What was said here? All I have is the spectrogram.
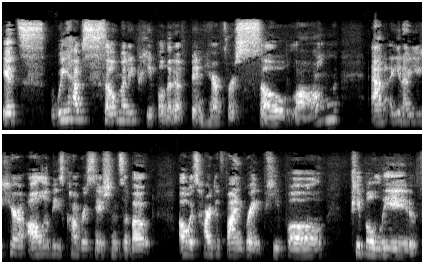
it's we have so many people that have been here for so long. And you know, you hear all of these conversations about, oh, it's hard to find great people, people leave.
